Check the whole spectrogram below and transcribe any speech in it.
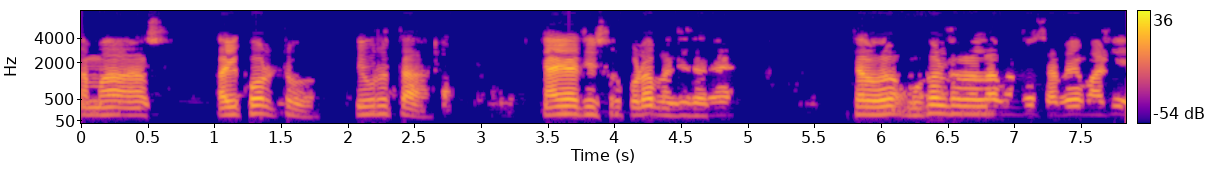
ನಮ್ಮ ಹೈಕೋರ್ಟ್ ನಿವೃತ್ತ ನ್ಯಾಯಾಧೀಶರು ಕೂಡ ಬಂದಿದ್ದಾರೆ. ಕೆಲವರು ಮುಖಂಡರೆಲ್ಲ ಬಂದು ಸಭೆ ಮಾಡಿ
